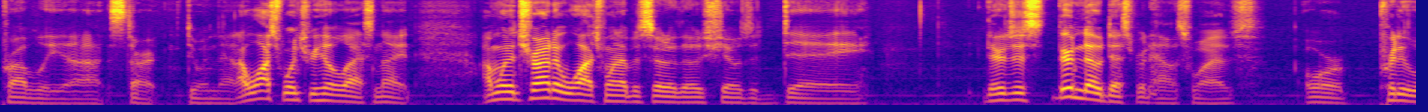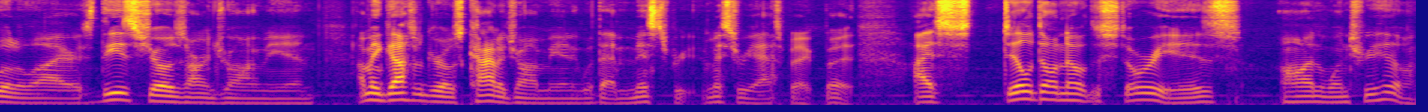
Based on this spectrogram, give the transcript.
probably uh, start doing that. I watched One Tree Hill last night. I'm gonna try to watch one episode of those shows a day. They're just they're no Desperate Housewives or Pretty Little Liars. These shows aren't drawing me in. I mean, Gossip Girl is kind of drawing me in with that mystery mystery aspect, but I still don't know what the story is on One Tree Hill.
